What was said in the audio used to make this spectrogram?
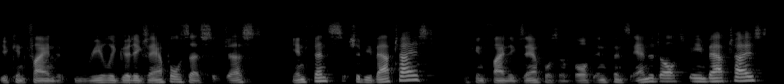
You can find really good examples that suggest infants should be baptized. You can find examples of both infants and adults being baptized.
